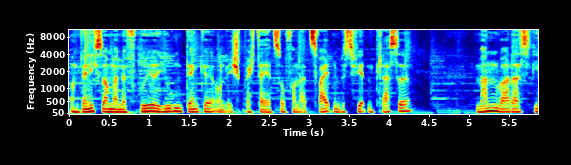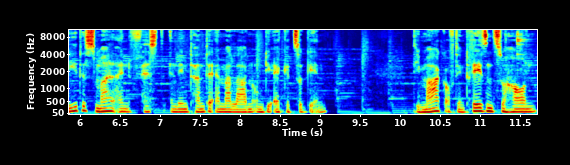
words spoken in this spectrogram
Und wenn ich so an meine frühe Jugend denke, und ich spreche da jetzt so von der zweiten bis vierten Klasse, Mann, war das jedes Mal ein Fest, in den Tante Emma Laden um die Ecke zu gehen. Die Mark auf den Tresen zu hauen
